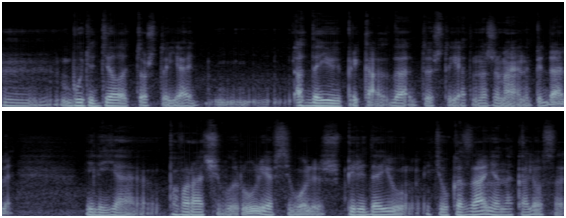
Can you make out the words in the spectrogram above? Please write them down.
будет делать то, что я отдаю ей приказ, да, то, что я нажимаю на педали, или я поворачиваю руль, я всего лишь передаю эти указания на колеса.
